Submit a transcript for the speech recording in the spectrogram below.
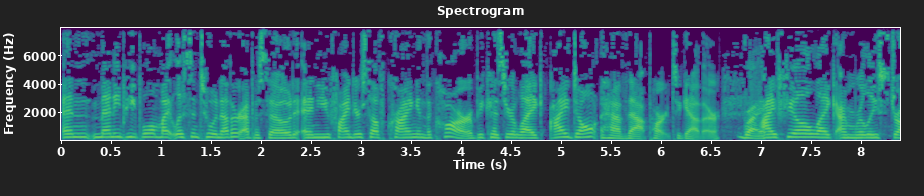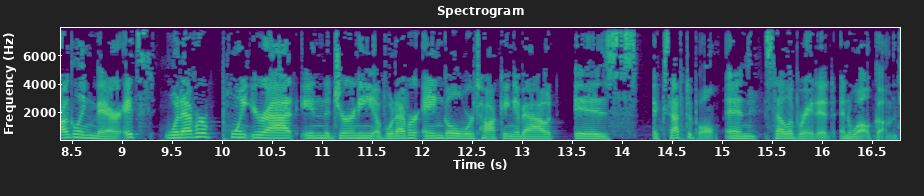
and many people might listen to another episode and you find yourself crying in the car because you're like, I don't have that part together. Right. I feel like I'm really struggling there. It's whatever point you're at in the journey of whatever angle we're talking about is acceptable and celebrated and welcomed.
